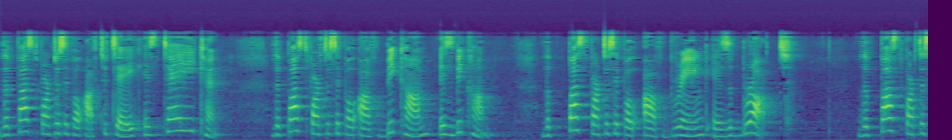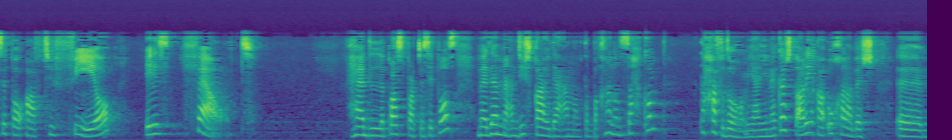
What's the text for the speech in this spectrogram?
The past participle of to take is taken. The past participle of become is become. The past participle of bring is brought. The past participle of to feel is felt. هاد الباست بارتيسيبلز مادام ما عنديش قاعدة عامة نطبقها ننصحكم تحفظوهم يعني ما كاش طريقة أخرى باش اه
